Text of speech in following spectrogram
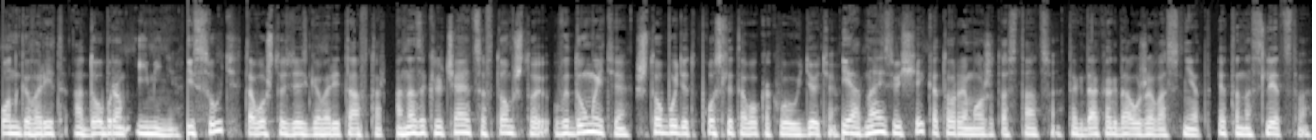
Он говорит о добром имени. И суть того, что здесь говорит автор, она заключается в том, что вы думаете, что будет после того, как вы уйдете. И одна из вещей, которая может остаться, тогда, когда уже вас нет, это наследство.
